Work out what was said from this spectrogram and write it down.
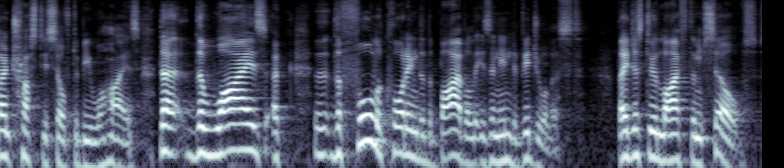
Don't trust yourself to be wise. The, the wise, the fool, according to the Bible, is an individualist. They just do life themselves.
